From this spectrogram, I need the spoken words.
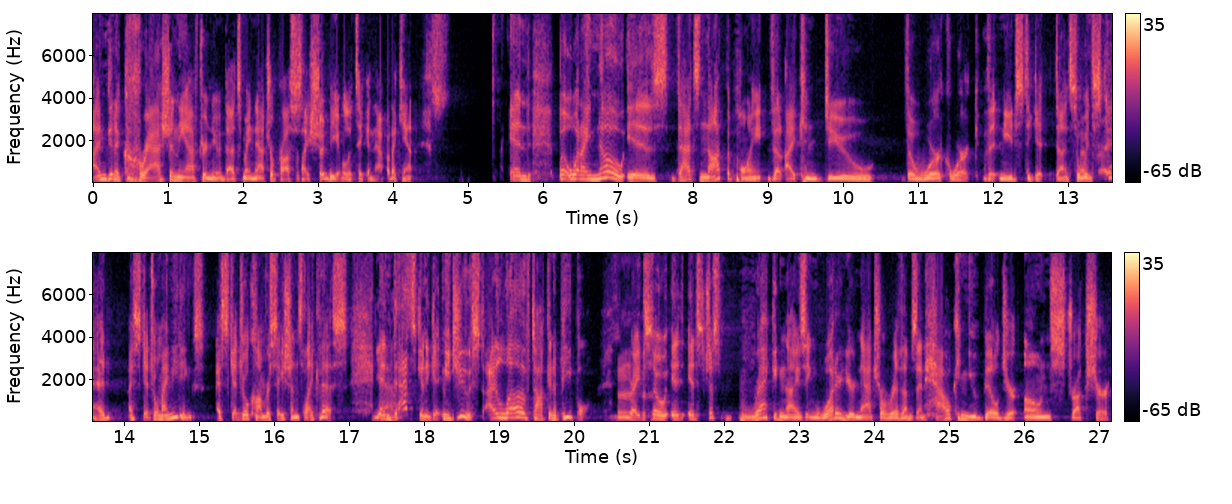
I'm going to crash in the afternoon. That's my natural process. I should be able to take a nap, but I can't. And, but what I know is that's not the point that I can do the work work that needs to get done. So that's instead, right. I schedule my meetings. I schedule conversations like this. Yes. And that's going to get me juiced. I love talking to people. Mm-hmm. Right. So it, it's just recognizing what are your natural rhythms and how can you build your own structure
